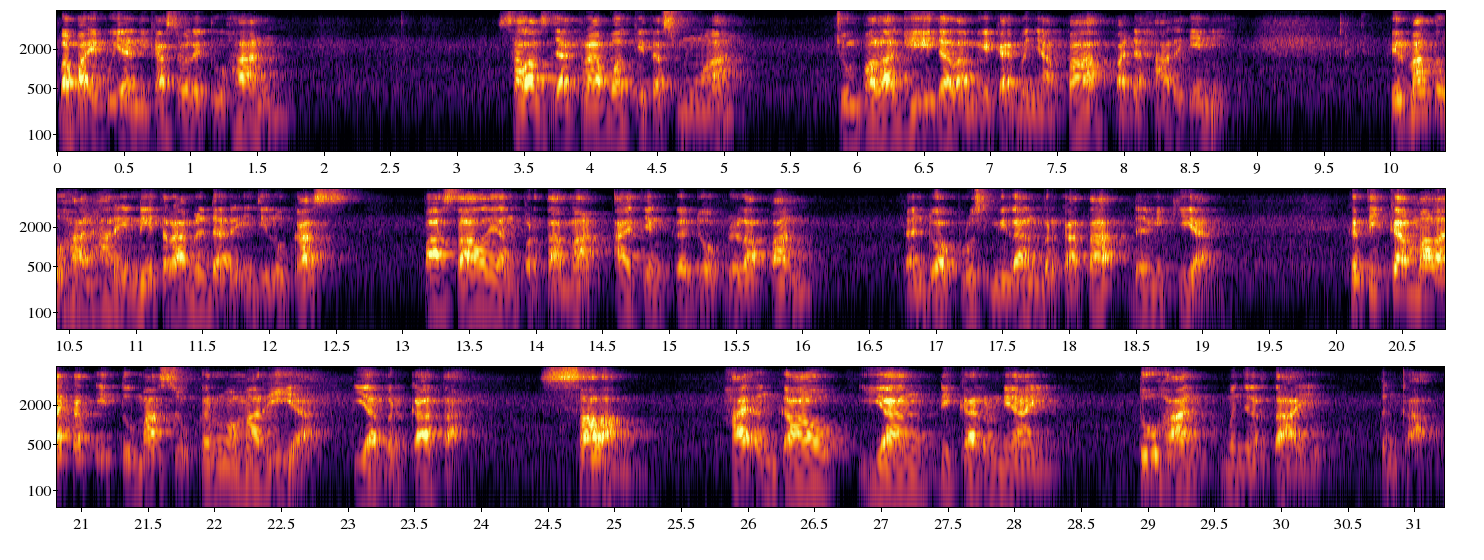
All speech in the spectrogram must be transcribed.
Bapak Ibu yang dikasih oleh Tuhan, salam sejahtera buat kita semua. Jumpa lagi dalam GKI Menyapa pada hari ini. Firman Tuhan hari ini terambil dari Injil Lukas, pasal yang pertama, ayat yang ke-28 dan 29 berkata demikian. Ketika malaikat itu masuk ke rumah Maria, ia berkata, Salam, hai engkau yang dikaruniai, Tuhan menyertai engkau.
